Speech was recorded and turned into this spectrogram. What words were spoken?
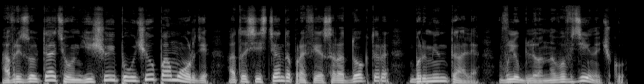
а в результате он еще и получил по морде от ассистента профессора доктора Барменталя, влюбленного в Зиночку.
